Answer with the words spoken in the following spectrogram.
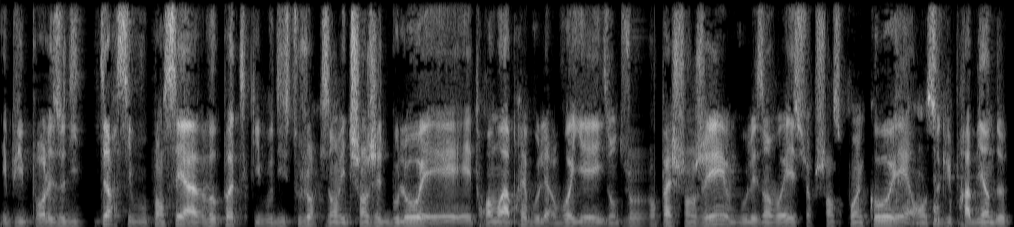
Et puis pour les auditeurs, si vous pensez à vos potes qui vous disent toujours qu'ils ont envie de changer de boulot et, trois mois après vous les revoyez, ils ont toujours pas changé, vous les envoyez sur chance.co et on s'occupera bien d'eux.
